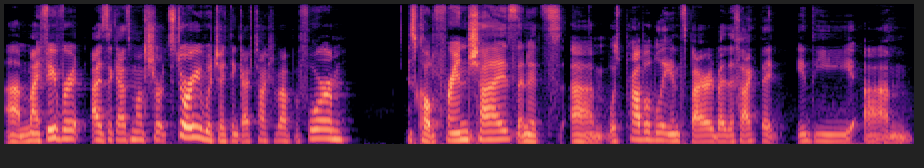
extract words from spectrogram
Um, my favorite Isaac Asimov short story, which I think I've talked about before, is called Franchise, and it's um, was probably inspired by the fact that the um,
